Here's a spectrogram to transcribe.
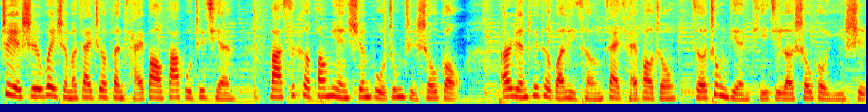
这也是为什么在这份财报发布之前，马斯克方面宣布终止收购，而原推特管理层在财报中则重点提及了收购仪式，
